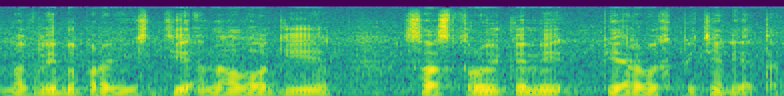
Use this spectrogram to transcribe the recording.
могли бы провести аналогии со стройками первых пятилеток.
